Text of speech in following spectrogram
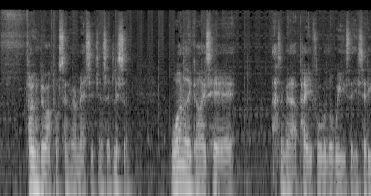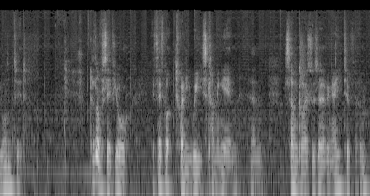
phoned her up or sent her a message and said, "Listen, one of the guys here hasn't been able to pay for all of the Wii's that he said he wanted. Because obviously, if you're if they've got 20 Wii's coming in and some guy's reserving eight of them,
